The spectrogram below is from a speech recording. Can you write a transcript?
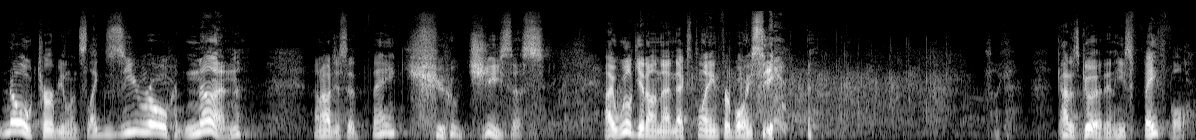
no turbulence, like zero, none. And I just said, Thank you, Jesus. I will get on that next plane for Boise. like, God is good and He's faithful.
